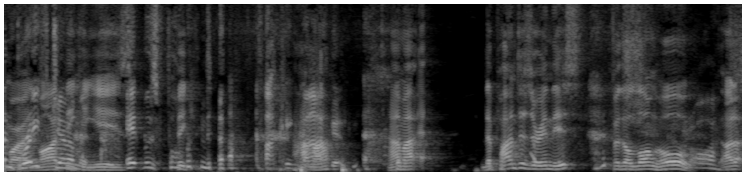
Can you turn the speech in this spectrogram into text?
you one brief, My gentlemen. thinking is it was Vic- find a fucking Hammer. market. Hammer, the punters are in this for the long haul. I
